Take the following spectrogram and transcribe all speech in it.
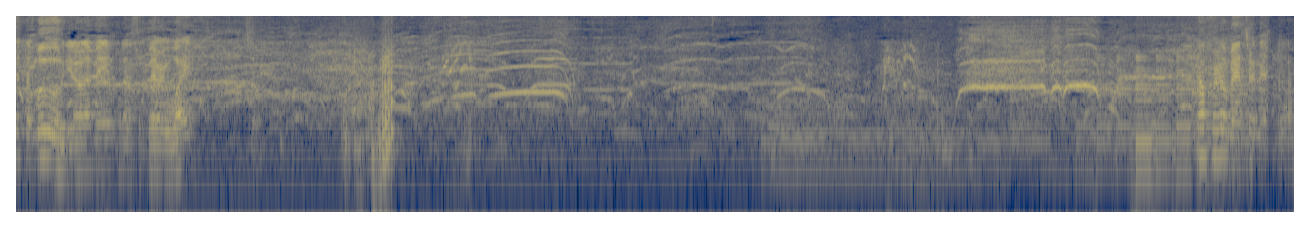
set the mood, you know what I mean? Put on some Barry White. No, for real, man. Turn that off.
